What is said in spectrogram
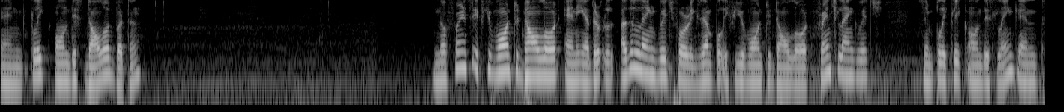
and click on this download button Now friends, if you want to download any other other language, for example, if you want to download French language, simply click on this link and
